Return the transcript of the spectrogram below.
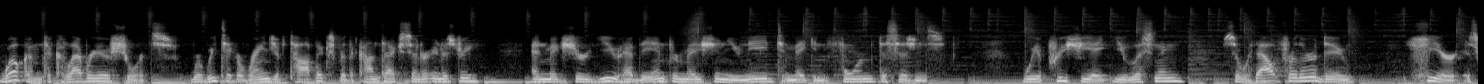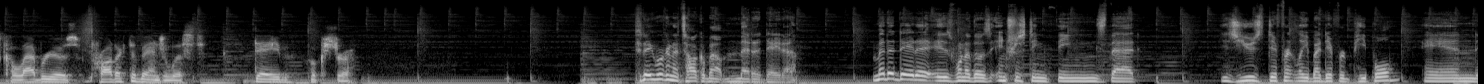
Welcome to Calabrio Shorts, where we take a range of topics for the contact center industry and make sure you have the information you need to make informed decisions. We appreciate you listening, so without further ado, here is Calabrio's product evangelist, Dave Hoekstra. Today we're going to talk about metadata. Metadata is one of those interesting things that is used differently by different people. And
